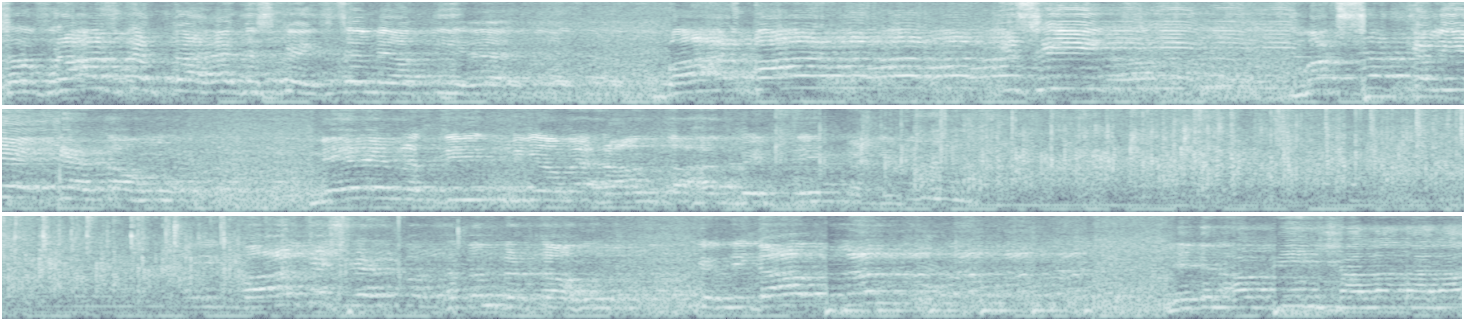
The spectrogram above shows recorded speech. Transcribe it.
سرفراز کرتا ہے، جس کے حصے میں آتی ہے، بار بار اسی مقصد کے لیے کہتا ہوں، میرے نزدیک میاں مہران کا حق بہترین کینڈیڈیٹ شہر پر ختم کرتا ہوں کہ نگاہ بلند لیکن اب بھی انشاءاللہ تعالی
